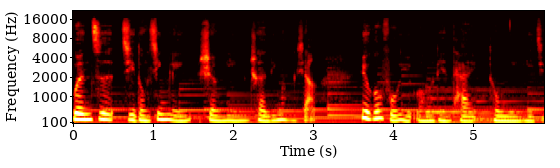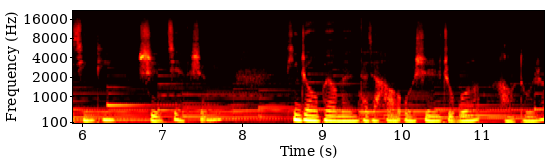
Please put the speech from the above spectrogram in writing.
文字激动心灵，声音传递梦想。月光浮语网络电台，同您一起倾听世界的声音。听众朋友们，大家好，我是主播好多肉。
